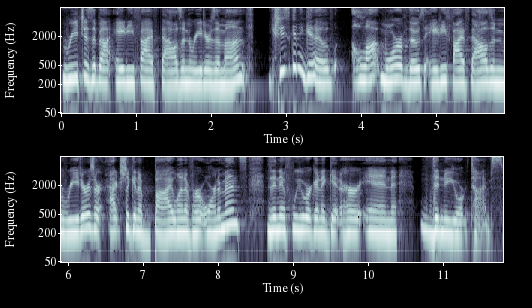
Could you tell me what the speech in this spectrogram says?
reaches about 85,000 readers a month she's going to get a, a, lot more of those 85,000 readers are actually going to buy one of her ornaments than if we were going to get her in the New York Times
